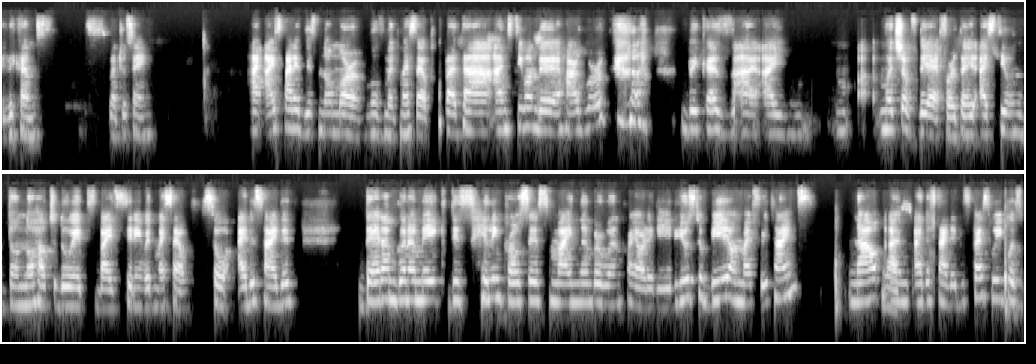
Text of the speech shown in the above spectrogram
it becomes. What you're saying? I, I started this no more movement myself but uh, i'm still on the hard work because I, I Uh, much of the effort I, I still don't know how to do it by sitting with myself so i decided that I'm going to make this healing process my number one priority. It used to be on my free times. Now yes. I'm, I decided this past week was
